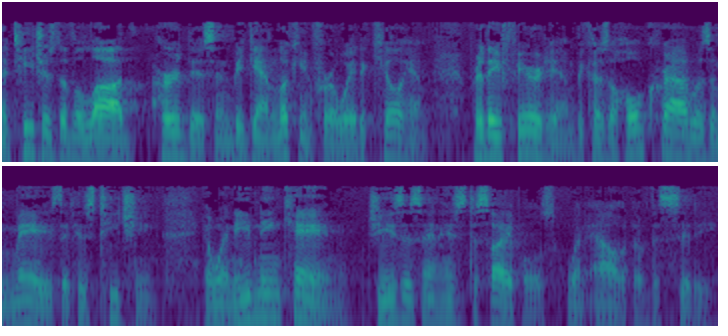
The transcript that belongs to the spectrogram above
the teachers of the law heard this and began looking for a way to kill him, for they feared him, because the whole crowd was amazed at his teaching. And when evening came, Jesus and his disciples went out of the city.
